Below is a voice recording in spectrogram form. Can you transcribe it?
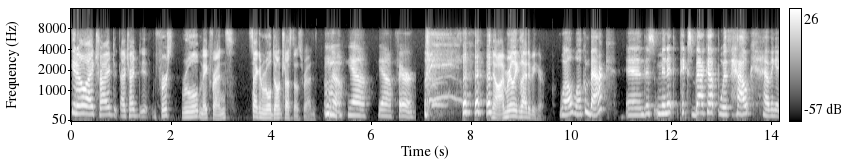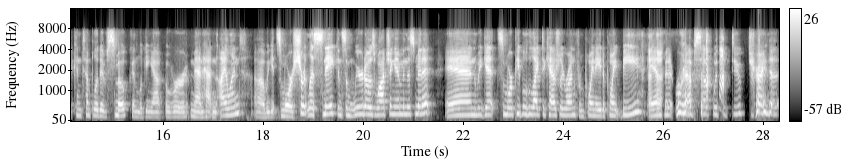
You know, I tried. I tried. First rule: make friends. Second rule: don't trust those friends. No, yeah, yeah, fair. No, I'm really glad to be here. Well, welcome back. And this minute picks back up with Hauk having a contemplative smoke and looking out over Manhattan Island. Uh, we get some more shirtless Snake and some weirdos watching him in this minute. And we get some more people who like to casually run from point A to point B. And minute wraps up with the Duke trying to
